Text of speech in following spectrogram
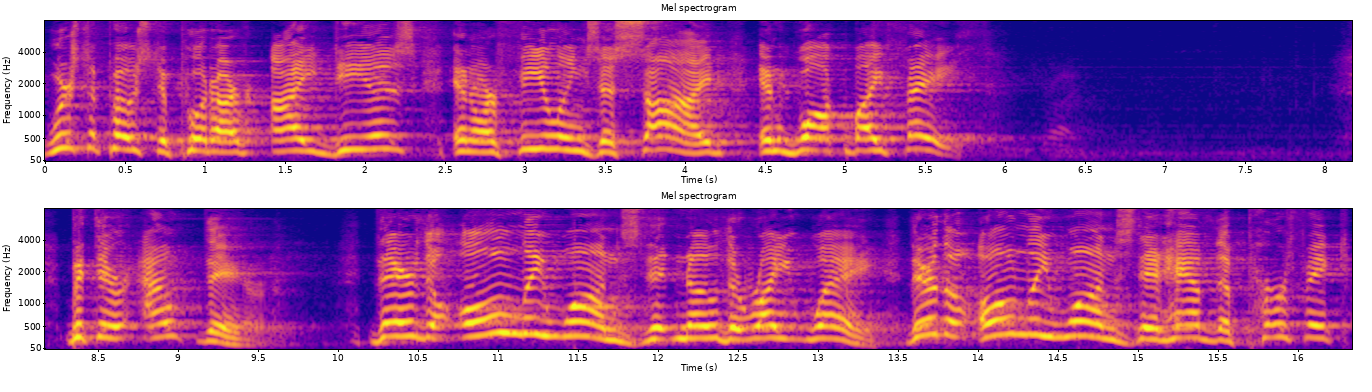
we're supposed to put our ideas and our feelings aside and walk by faith but they're out there. They're the only ones that know the right way. They're the only ones that have the perfect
